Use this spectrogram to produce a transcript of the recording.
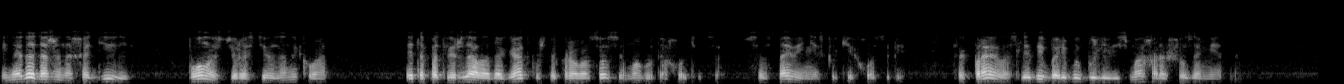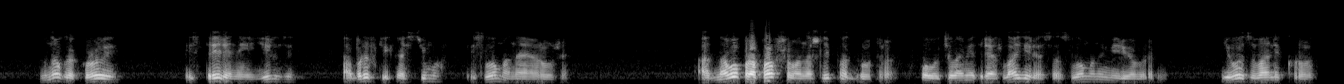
Иногда даже находили полностью растерзанный квад. Это подтверждало догадку, что кровососы могут охотиться в составе нескольких особей. Как правило, следы борьбы были весьма хорошо заметны. Много крови, истреленные гильзы, обрывки костюмов и сломанное оружие. Одного пропавшего нашли под утро, в полукилометре от лагеря со сломанными ребрами. Его звали Крот.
